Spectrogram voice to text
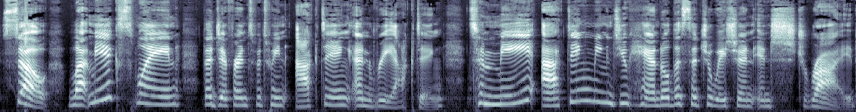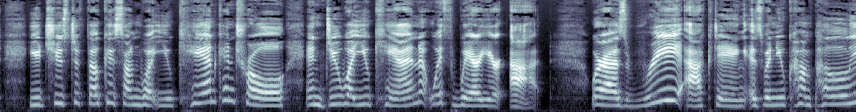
So, let me explain the difference between acting and reacting. To me, acting means you handle the situation in stride. You choose to focus on what you can control and do what you can with where you're at. Whereas reacting is when you completely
